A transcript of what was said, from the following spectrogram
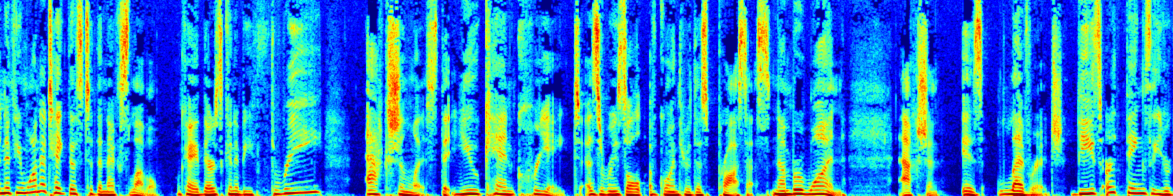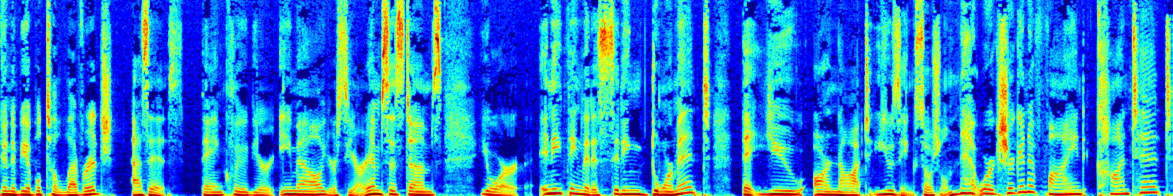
And if you want to take this to the next level, okay, there's going to be three action lists that you can create as a result of going through this process. Number one, action is leverage. These are things that you're going to be able to leverage as is. They include your email, your CRM systems, your anything that is sitting dormant that you are not using. Social networks, you're going to find content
